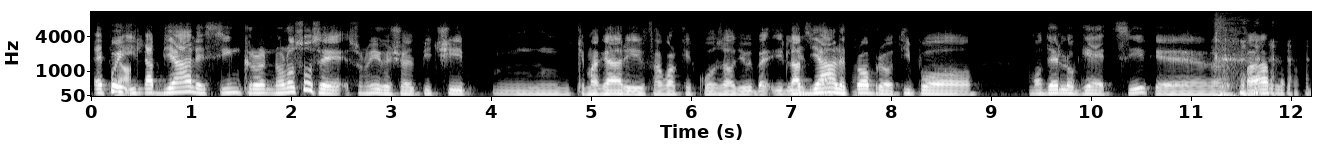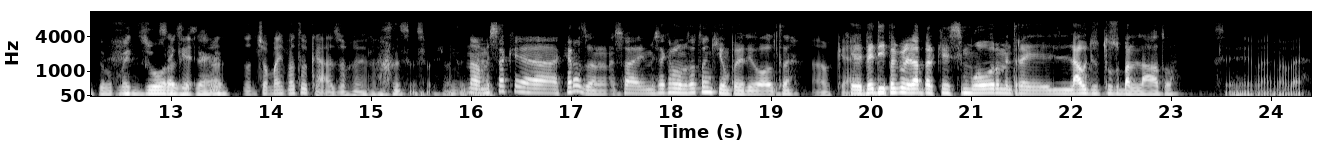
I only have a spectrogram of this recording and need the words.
e poi No. il labiale sincrono, non lo so se sono io che ho il PC mh, che magari fa qualche cosa il labiale Esatto. proprio tipo modello Ghezzi che parla dopo mezz'ora si non, sente. non ci ho mai fatto caso. eh, No, caso. mi sa che ha, che ha ragione, sai, mi sa che l'ho notato anch'io un paio di volte. Ah, ok. Che vedi proprio le labbra che si muovono mentre l'audio è tutto sballato. Sì, vai, vabbè.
